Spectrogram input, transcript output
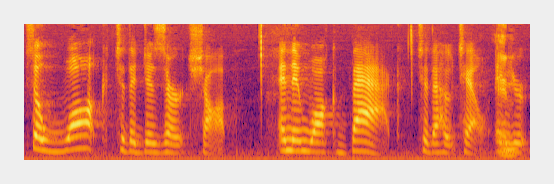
So walk to the dessert shop and then walk back to the hotel, and, and you're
